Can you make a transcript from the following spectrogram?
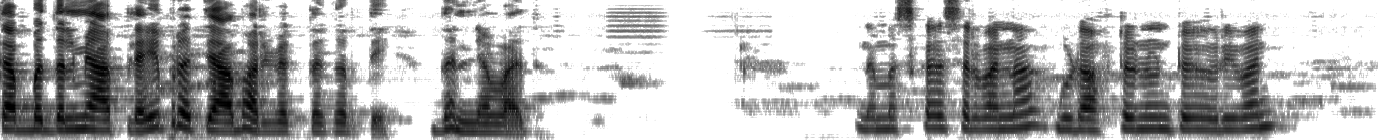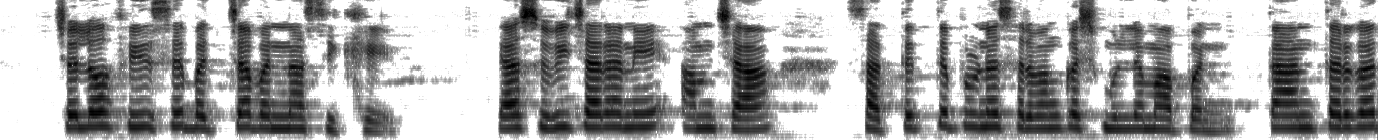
त्याबद्दल मी आपल्याही प्रति आभार व्यक्त करते. धन्यवाद. नमस्कार सर्वांना. गुड आफ्टरनून टू एव्हरीवन चलो फिर से बच्चा बनना सीखे. या सुविचाराने आमच्या सातत्यपूर्ण सर्वंकष मूल्यमापन त्या अंतर्गत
